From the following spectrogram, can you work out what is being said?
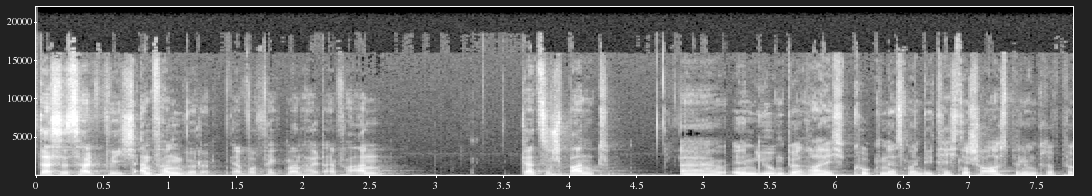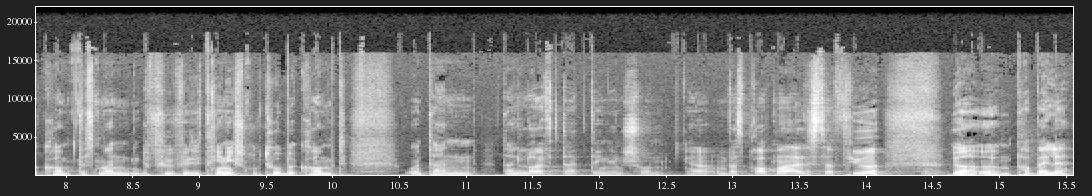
das ist halt, wie ich anfangen würde. Ja, wo fängt man halt einfach an? Ganz entspannt äh, im Jugendbereich gucken, dass man die technische Ausbildung im Griff bekommt, dass man ein Gefühl für die Trainingsstruktur bekommt und dann, dann läuft das Ding schon. Ja? Und was braucht man alles dafür? Ja, äh, ein paar Bälle,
